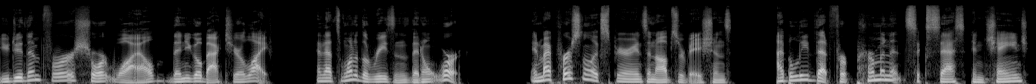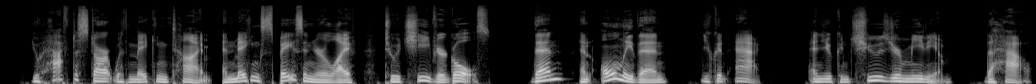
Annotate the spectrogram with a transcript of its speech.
You do them for a short while, then you go back to your life. And that's one of the reasons they don't work. In my personal experience and observations, I believe that for permanent success and change, you have to start with making time and making space in your life to achieve your goals. Then, and only then, you can act and you can choose your medium, the how.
